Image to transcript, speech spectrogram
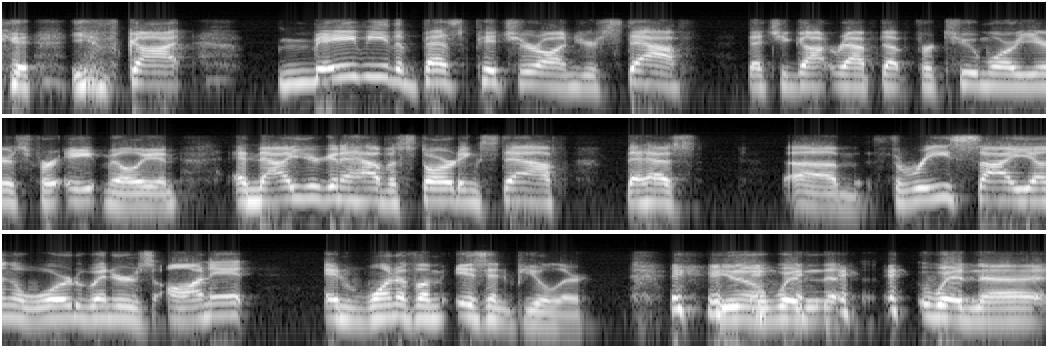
you've got maybe the best pitcher on your staff that you got wrapped up for two more years for 8 million. And now you're going to have a starting staff that has um, three Cy Young Award winners on it, and one of them isn't Buehler. you know, when, when, uh,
